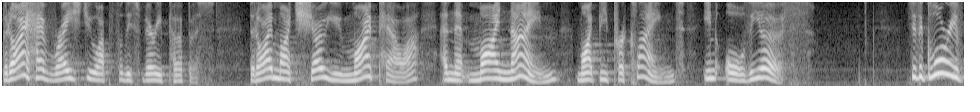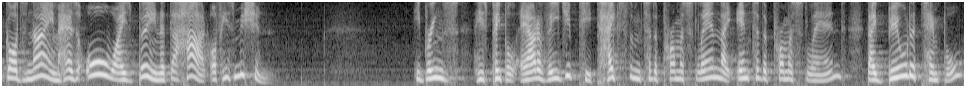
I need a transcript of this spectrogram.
But I have raised you up for this very purpose, that I might show you my power and that my name might be proclaimed in all the earth. See, the glory of God's name has always been at the heart of his mission. He brings his people out of Egypt, he takes them to the promised land, they enter the promised land, they build a temple,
